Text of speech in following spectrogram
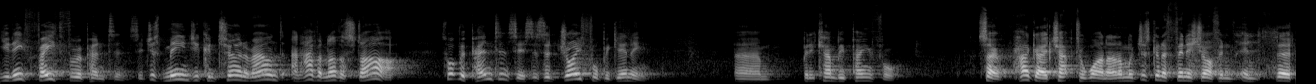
you need faith for repentance. It just means you can turn around and have another start. That's what repentance is. It's a joyful beginning, um, but it can be painful. So, Haggai chapter 1, and I'm just going to finish off in, in 30,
